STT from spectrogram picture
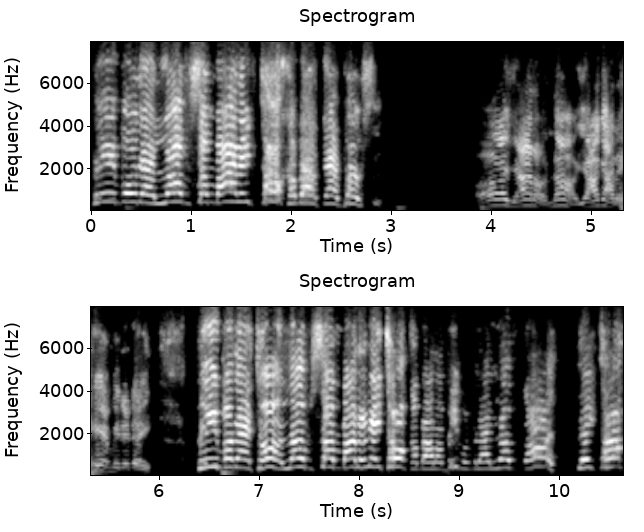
People that love somebody talk about that person. Oh, y'all don't know. Y'all gotta hear me today. People that talk love somebody, they talk about them. People that love God, they talk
